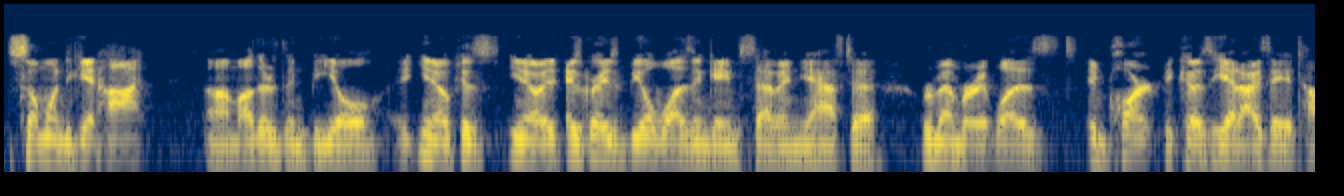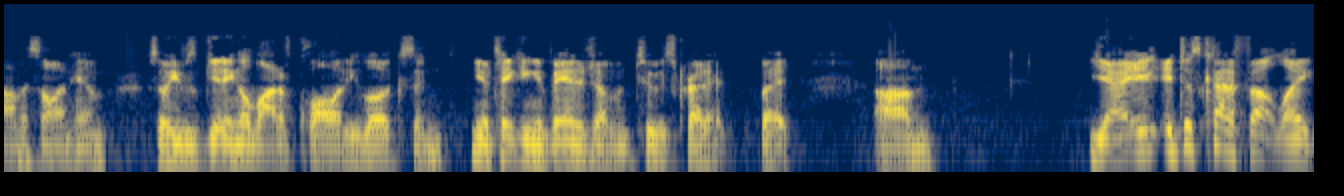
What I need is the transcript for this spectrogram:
someone to get hot um, other than Beal, you know, because you know, as great as Beal was in Game Seven, you have to remember it was in part because he had Isaiah Thomas on him, so he was getting a lot of quality looks and you know taking advantage of them to his credit. But um, yeah, it, it just kind of felt like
